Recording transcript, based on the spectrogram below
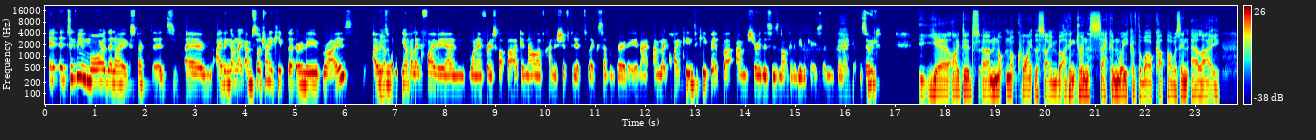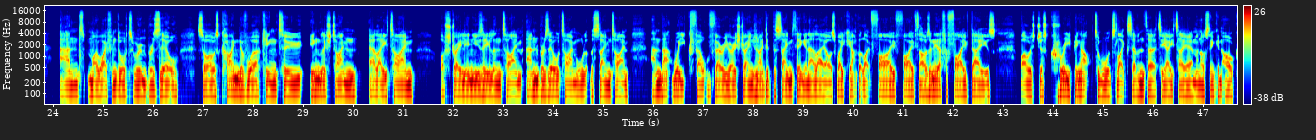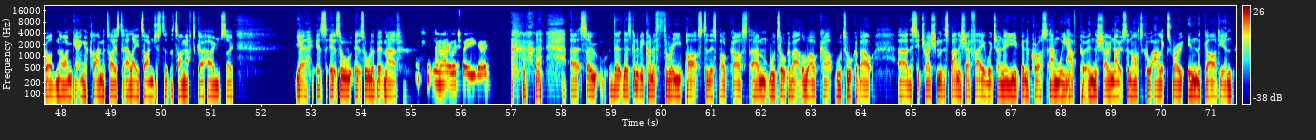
It, it took me more than I expected. Um, I think I'm like, I'm still trying to keep the early rise. I was yep. waking up at like 5 a.m. when I first got back, and now I've kind of shifted it to like 7:30, and I, I'm like quite keen to keep it, but I'm sure this is not going to be the case in the next episode. Yeah, I did um, not not quite the same, but I think during the second week of the World Cup, I was in LA, and my wife and daughter were in Brazil, so I was kind of working to English time, LA time, Australia, New Zealand time and Brazil time all at the same time. And that week felt very, very strange. And I did the same thing in LA. I was waking up at like five, five. I was only there for five days, but I was just creeping up towards like 7.30, 8 a.m. And I was thinking, oh God, no, I'm getting acclimatized to LA time just at the time I have to go home. So yeah, it's, it's all, it's all a bit mad. no matter which way you go. uh, so there, there's going to be kind of three parts to this podcast. Um, we'll talk about the World Cup. We'll talk about uh, the situation with the Spanish FA, which I know you've been across, and we have put in the show notes an article Alex wrote in the Guardian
